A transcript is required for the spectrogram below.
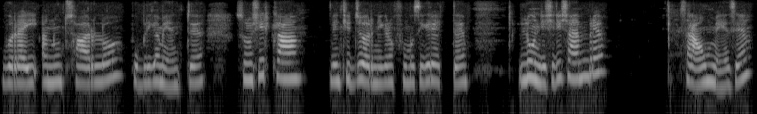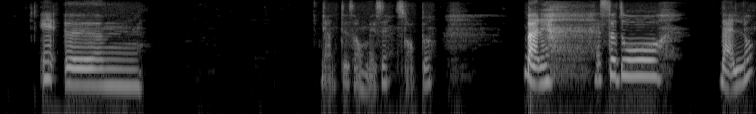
vorrei annunciarlo pubblicamente, sono circa 20 giorni che non fumo sigarette, l'11 dicembre sarà un mese e ehm, niente, sarà un mese, stop. Bene, è stato bello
